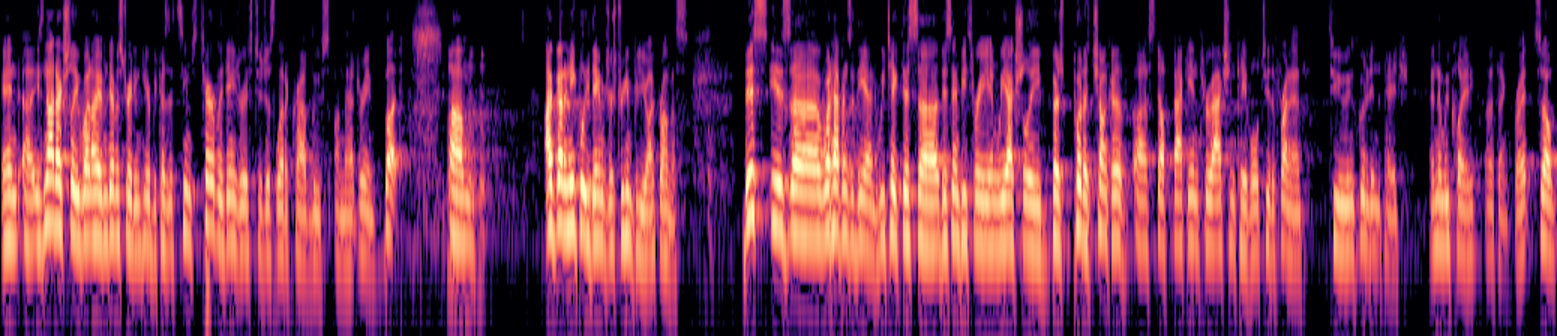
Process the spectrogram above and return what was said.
and uh, is not actually what I am demonstrating here because it seems terribly dangerous to just let a crowd loose on that dream. But um, I've got an equally dangerous dream for you, I promise. This is uh, what happens at the end. We take this, uh, this MP3 and we actually put a chunk of uh, stuff back in through Action Cable to the front end to include it in the page, and then we play a thing, right? So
